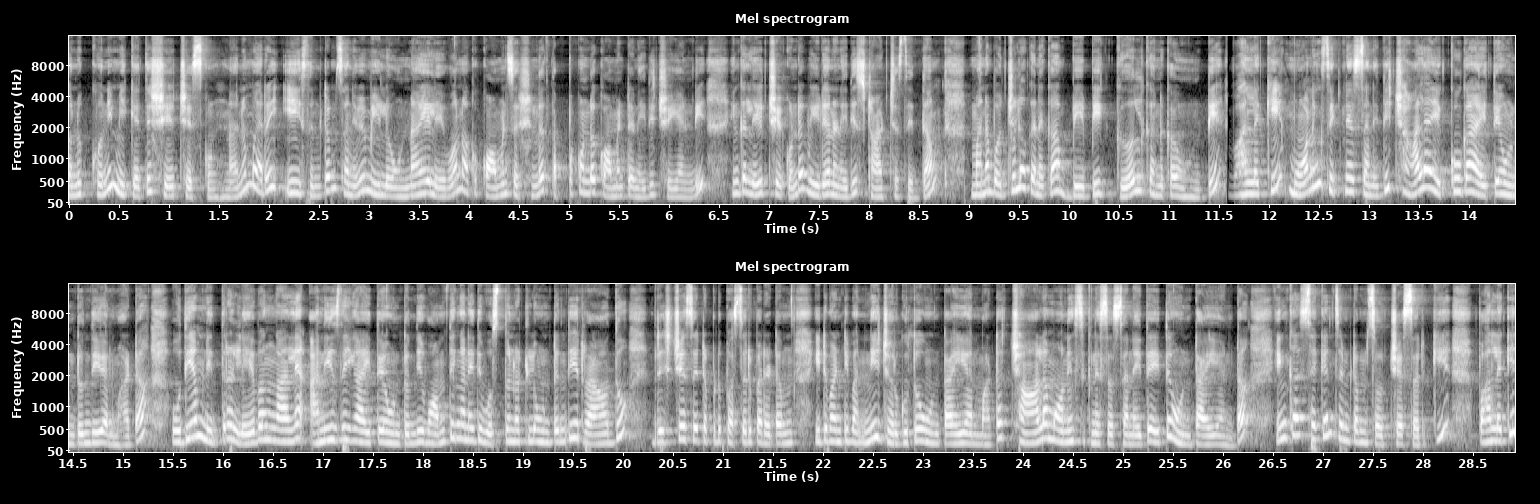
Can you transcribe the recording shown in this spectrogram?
కనుక్కొని మీకైతే షేర్ చేసుకుంటున్నాను. మరి ఈ సిమ్టమ్స్ అనేవి మీలో ఉన్నాయో లేవో నాకు కామెంట్ సెక్షన్లో తప్పకుండా కామెంట్ అనేది చేయండి. ఇంకా లేట్ చేయకుండా వీడియోని అనేది స్టార్ట్ చేసేద్దాం. మన బొజ్జులో కనుక బేబీ గర్ల్ కనుక ఉంటే వాళ్ళకి మార్నింగ్ సిక్నెస్ అనేది చాలా ఎక్కువగా అయితే ఉంటుంది అనమాట ఉదయం నిద్ర లేవంగానే అనీజీగా అయితే ఉంటుంది. వామిటింగ్ అనేది వస్తున్నట్లు ఉంటుంది. రాదు. బ్రష్ చేసేటప్పుడు పసరు పడటం ఇటువంటివన్నీ జరుగుతూ ఉంటాయి అనమాట చాలా మార్నింగ్ సిక్నెసెస్ అనేది అయితే ఉంటాయి అంట ఇంకా సెకండ్ సిమ్టమ్స్ వచ్చేసరికి వాళ్ళకి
